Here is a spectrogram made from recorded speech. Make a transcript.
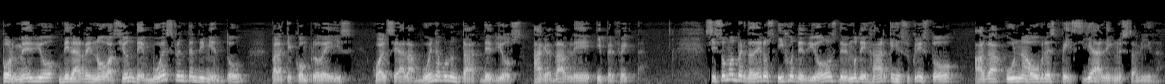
por medio de la renovación de vuestro entendimiento, para que comprobéis cuál sea la buena voluntad de Dios, agradable y perfecta. Si somos verdaderos hijos de Dios, debemos dejar que Jesucristo haga una obra especial en nuestra vida.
